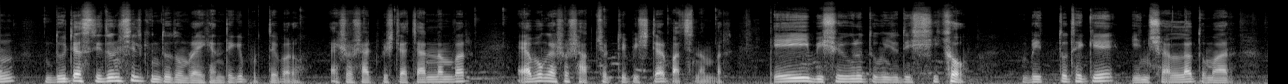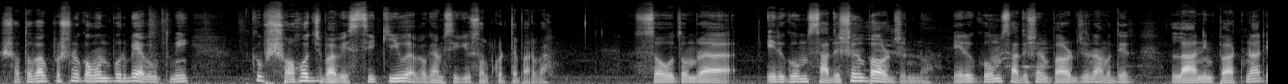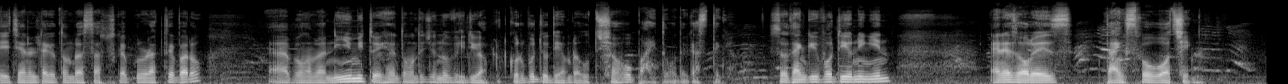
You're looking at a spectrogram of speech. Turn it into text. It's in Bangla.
দুইটা সৃজনশীল কিন্তু তোমরা এখান থেকে পড়তে পারো। একশো ষাট পৃষ্ঠা চার নাম্বার এবং একশো সাতষট্টি পৃষ্ঠার পাঁচ নাম্বার। এই বিষয়গুলো তুমি যদি শিখো, বৃত্ত থেকে ইনশাল্লাহ তোমার শতভাগ প্রশ্ন কমন পড়বে এবং তুমি খুব সহজভাবে সিকিউ এবং এমসিকিউ সলভ করতে পারবা। সো তোমরা এরকম সাজেশন পাওয়ার জন্য, এরকম সাজেশন পাওয়ার জন্য আমাদের লার্নিং পার্টনার এই চ্যানেলটাকে তোমরা সাবস্ক্রাইব করে রাখতে পারো এবং আমরা নিয়মিত এখানে তোমাদের জন্য ভিডিও আপলোড করব যদি আমরা উৎসাহ পাই তোমাদের কাছ থেকে। So thank you for tuning in and as always thanks for watching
